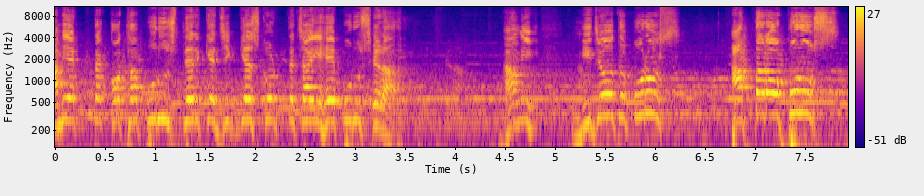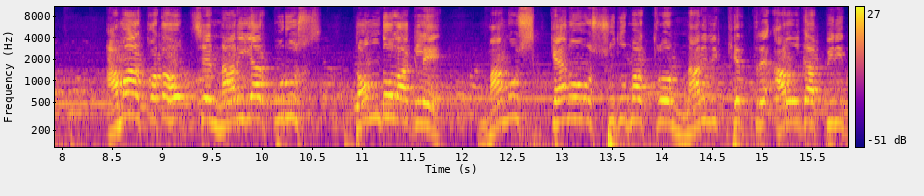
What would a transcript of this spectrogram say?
আমি একটা কথা পুরুষদেরকে জিজ্ঞেস করতে চাই, হে পুরুষেরা। আমি নিজেও তো পুরুষ, আপনারাও পুরুষ। আমার কথা হচ্ছে, নারী আর পুরুষ দ্বন্দ্ব লাগলে মানুষ কেন শুধুমাত্র নারীর ক্ষেত্রে আলগা পিরিত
